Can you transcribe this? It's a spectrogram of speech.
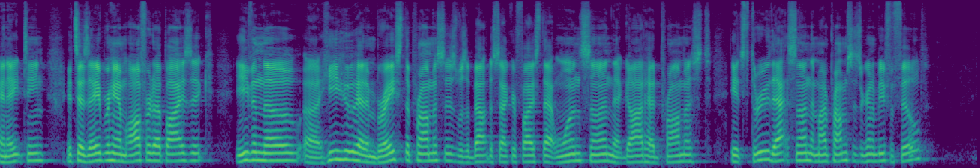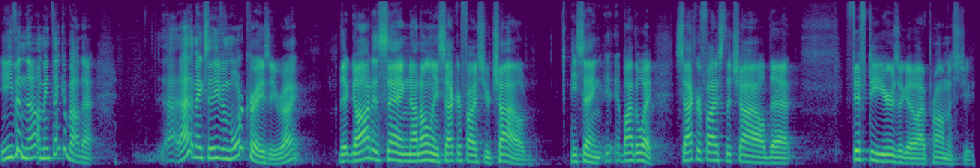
and 18? It says, Abraham offered up Isaac, even though uh, he who had embraced the promises was about to sacrifice that one son that God had promised it's through that son that my promises are going to be fulfilled. Even though, I mean, think about that. That makes it even more crazy, right? That God is saying not only sacrifice your child, He's saying, by the way, sacrifice the child that 50 years ago I promised you.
